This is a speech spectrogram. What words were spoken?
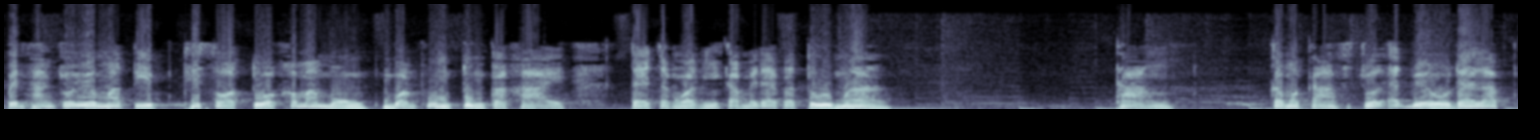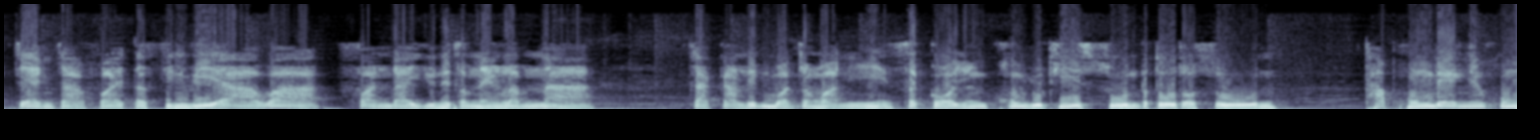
เป็นทางโจเอลมาติบที่สอดตัวเข้ามามง บอลพุ่งตุงตะข่าย แต่จังหวะนี้กลับไม่ได้ประตูเมื่อ ทางกรรมการสจวตแอดเวลได้รับแจ้งจากฝ่ายตัดสิน VR ว่าฟันได้อยู่ในตำแหน่งล้ำหน้า จากการเล่นบอลจังหวะนี้ สกอร์ยังคงอยู่ที่ศูนย์ประตูต่อศูนย์ทัพหงส์แดงยังคง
